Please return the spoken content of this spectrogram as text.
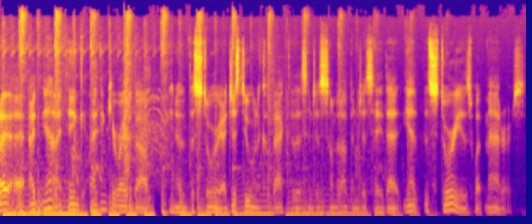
But I, I, yeah, I think I think you're right about you know the story. I just do want to come back to this and just sum it up and just say that yeah, the story is what matters.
